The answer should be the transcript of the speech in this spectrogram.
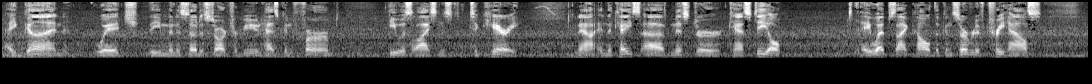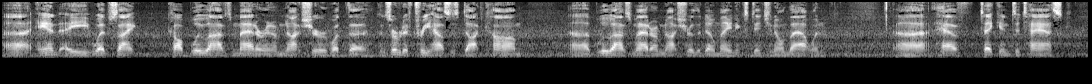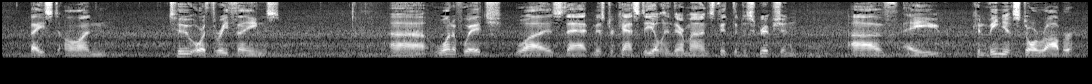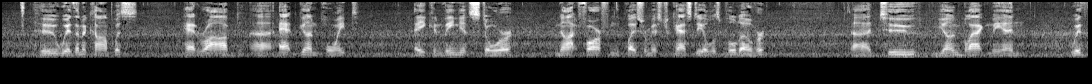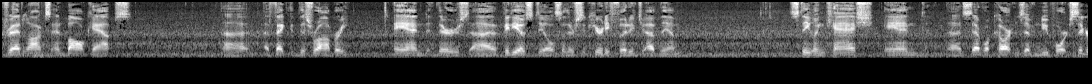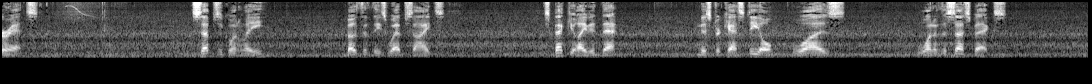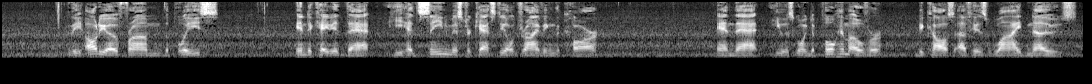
a gun, which the Minnesota Star Tribune has confirmed he was licensed to carry. Now, in the case of Mr. Castile, a website called the Conservative Treehouse uh, and a website called Blue Lives Matter, and I'm not sure what the conservative treehouse Uh, Blue Lives Matter, I'm not sure the domain extension on that one, uh, have taken to task based on two or three things. Uh, one of which was that Mr. Castile, in their minds, fit the description of a convenience store robber who, with an accomplice, had robbed uh, at gunpoint a convenience store not far from the place where Mr. Castile was pulled over. Uh, two young black men with dreadlocks and ball caps uh, affected this robbery, and there's uh, video still, so there's security footage of them stealing cash and uh, several cartons of Newport cigarettes. Subsequently, both of these websites speculated that Mr. Castile was one of the suspects. The audio from the police indicated that he had seen Mr. Castile driving the car and that he was going to pull him over because of his wide nose.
